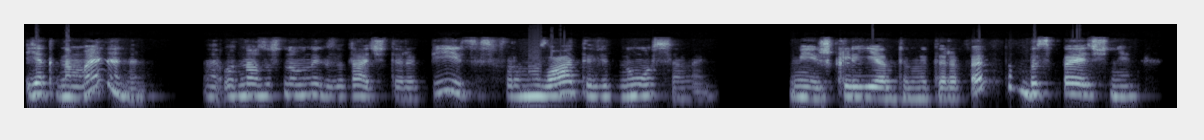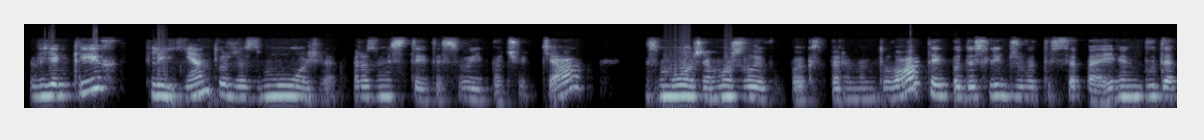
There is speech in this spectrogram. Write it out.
як на мене, е, одна з основних задач терапії це сформувати відносини між клієнтом і терапевтом безпечні, в яких клієнт уже зможе розмістити свої почуття, зможе, можливо, поекспериментувати і подосліджувати себе. І він буде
